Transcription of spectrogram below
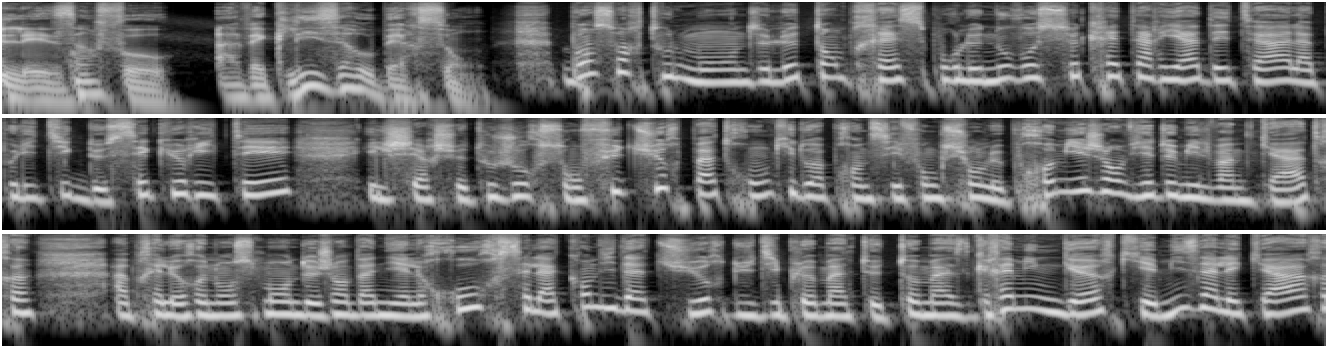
les infos avec Lisa Auberson. Bonsoir tout le monde. Le temps presse pour le nouveau secrétariat d'État à la politique de sécurité. Il cherche toujours son futur patron qui doit prendre ses fonctions le 1er janvier 2024. Après le renoncement de Jean-Daniel Roux, c'est la candidature du diplomate Thomas Greminger qui est mise à l'écart.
